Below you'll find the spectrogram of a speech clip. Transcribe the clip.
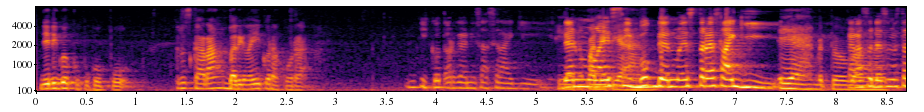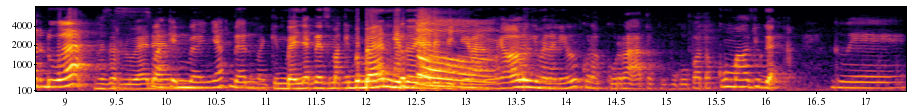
jadi gue kupu-kupu terus sekarang balik lagi kura-kura Ikut organisasi lagi Iya, dan mulai sibuk dan mulai stres lagi. iya betul Karena banget. sudah semester 2 Semester dua dan- semakin banyak dan semakin banyak dan semakin beban gitu ya di Betul. pikiran. Kalau lu gimana nih? Lu kura-kura atau kupu-kupu atau kumal juga? gue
